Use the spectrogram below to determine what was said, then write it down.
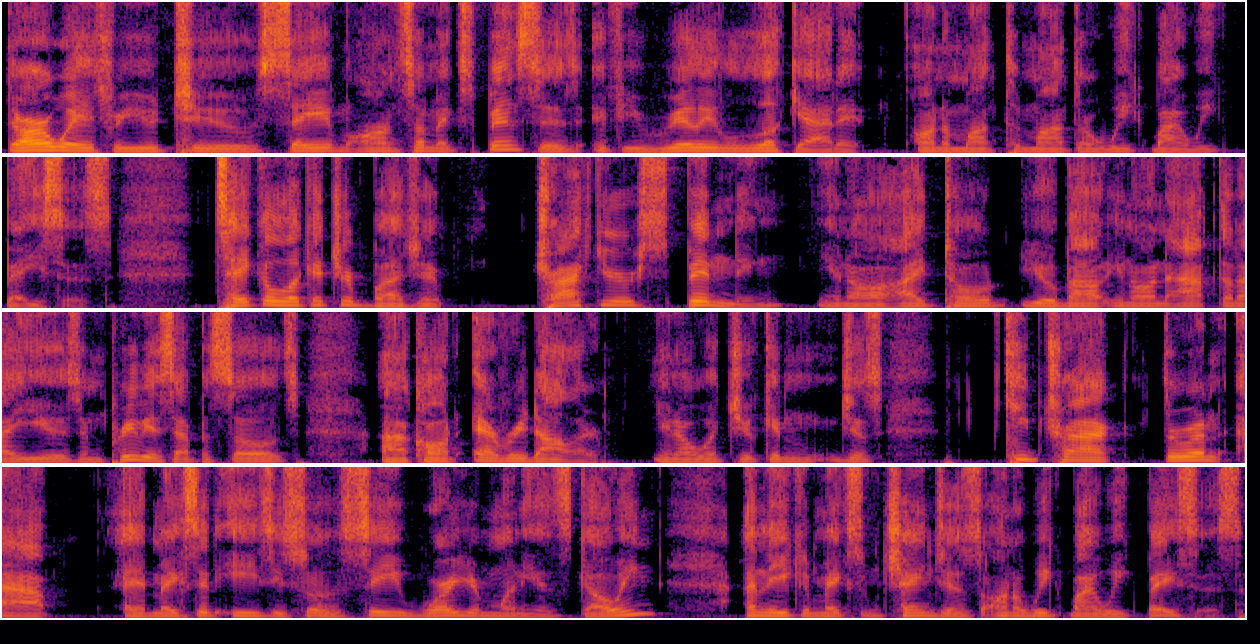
there are ways for you to save on some expenses if you really look at it on a month to month or week by week basis. Take a look at your budget, track your spending. You know, I told you about, you know, an app that I use in previous episodes uh, called Every Dollar, you know, which you can just keep track through an app. It makes it easy so to see where your money is going, and then you can make some changes on a week by week basis.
